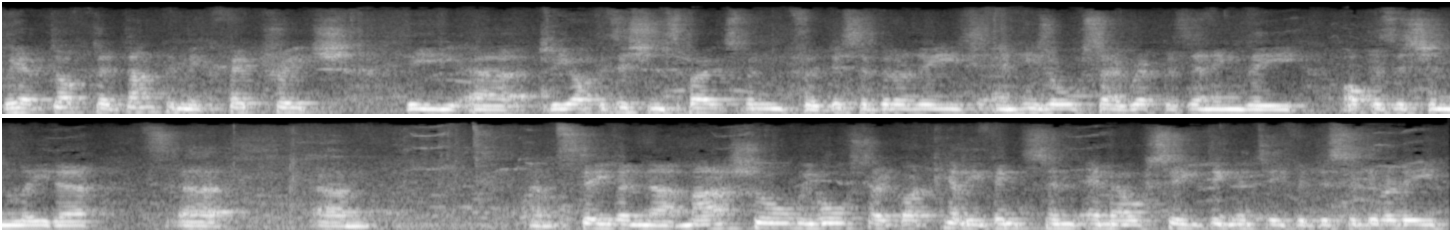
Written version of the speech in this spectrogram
We have Dr. Duncan McFetridge, the, uh, the opposition spokesman for disabilities, and he's also representing the opposition leader, uh, um, um, Stephen uh, Marshall. We've also got Kelly Vincent, MLC Dignity for Disability,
